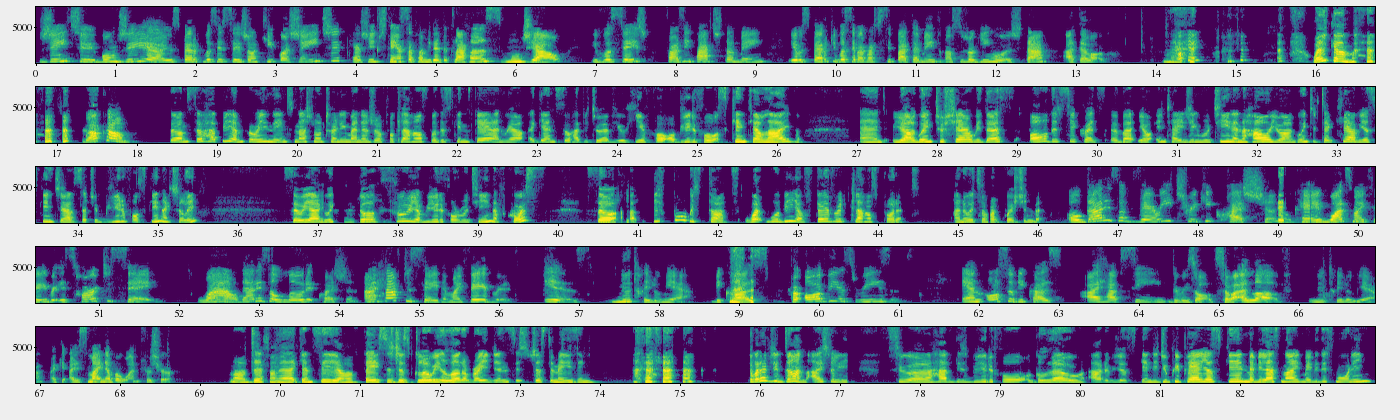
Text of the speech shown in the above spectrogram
Gente, bom dia. Eu espero que vocês estejam aqui com a gente, que a gente tem essa família da Clarence mundial e vocês fazem parte também. Eu espero que você vai participar também do nosso joguinho hoje, tá? Até logo. Ok. Welcome. Welcome. So I'm so happy. I'm Perrine, the international training manager for Clarence for the skincare, and we are again so happy to have you here for our beautiful skincare live. And you are going to share with us all the secrets about your anti-aging routine and how you are going to take care of your skin to have such a beautiful skin, actually. So we are going to go through your beautiful routine, of course. So uh, before we start, what would be your favorite Clarins product? I know it's a hard question, but Oh, that is a very tricky question. Okay. What's my favorite? It's hard to say. Wow, that is a loaded question. I have to say that my favorite is Nutri Lumière because for obvious reasons and also because I have seen the results. So I love Nutri Lumière. It's my number one for sure. Oh, definitely. I can see your face is just glowy, a lot of radiance. It's just amazing. so, what have you done actually to uh, have this beautiful glow out of your skin? Did you prepare your skin maybe last night, maybe this morning?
